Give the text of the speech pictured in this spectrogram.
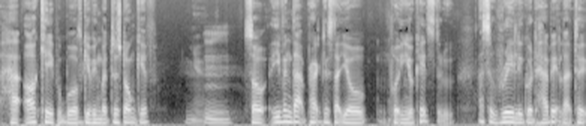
ha- are capable of giving but just don't give. Yeah. Mm. So even that practice that you're putting your kids through, that's a really good habit. Like to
